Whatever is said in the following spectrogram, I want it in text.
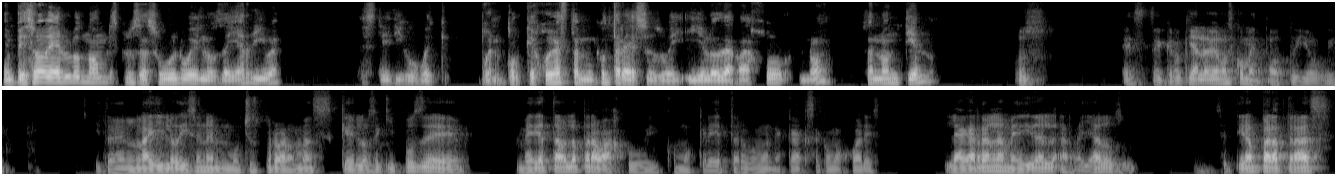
Empiezo a ver los nombres Cruz Azul, güey, los de ahí arriba. Este, digo, güey, bueno, ¿por qué juegas también contra esos, güey? Y los de abajo, no. O sea, no entiendo. Pues, este, creo que ya lo habíamos comentado tú y yo, güey y también ahí lo dicen en muchos programas, que los equipos de media tabla para abajo, güey, como Querétaro, como Necaxa, como Juárez, le agarran la medida a Rayados, güey. Se tiran para atrás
